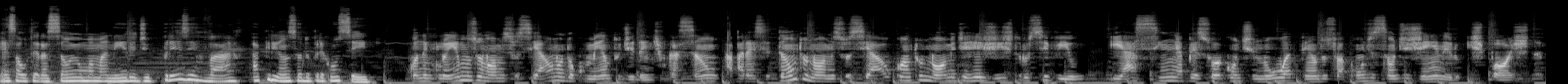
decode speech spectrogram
essa alteração é uma maneira de preservar a criança do preconceito. Quando incluímos o nome social no documento de identificação, aparece tanto o nome social quanto o nome de registro civil e assim a pessoa continua tendo sua condição de gênero exposta.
